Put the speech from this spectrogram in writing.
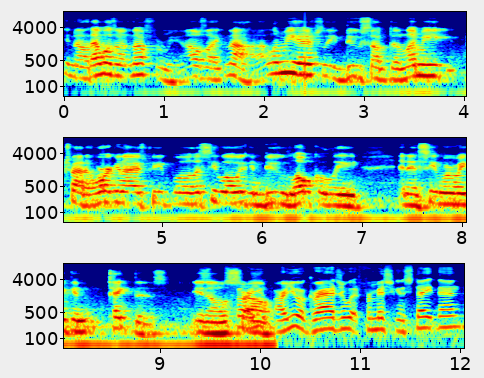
You know, that wasn't enough for me. I was like, nah, let me actually do something. Let me try to organize people. Let's see what we can do locally and then see where we can take this. You know, So, so, are, you, are you a graduate from Michigan State then?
